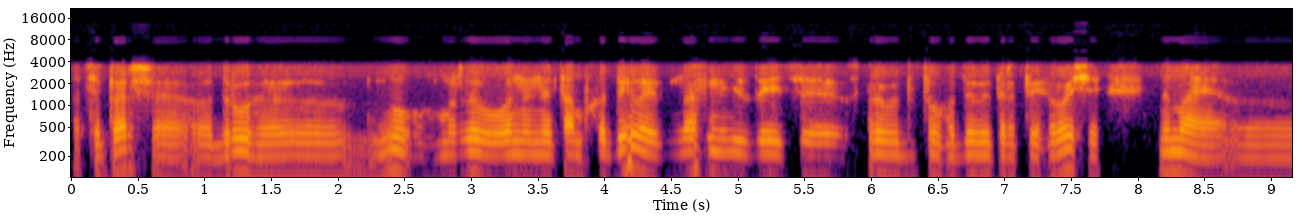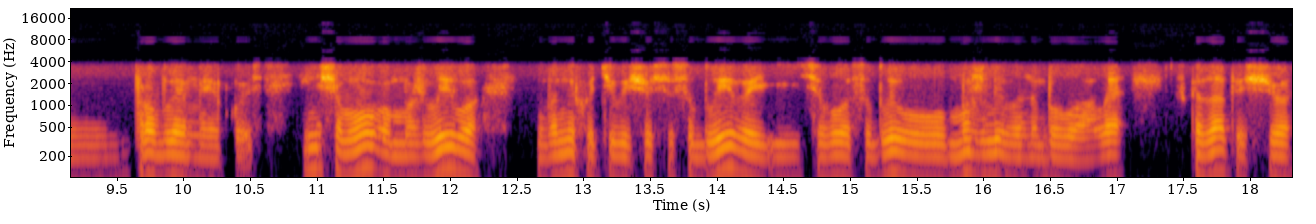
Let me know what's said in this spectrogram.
А це перше. Друге, ну можливо, вони не там ходили. Нас мені здається, з приводу того, де витрати гроші, немає е, проблеми якоїсь. Інша мова, можливо, вони хотіли щось особливе, і цього особливого можливо не було. Але сказати, що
